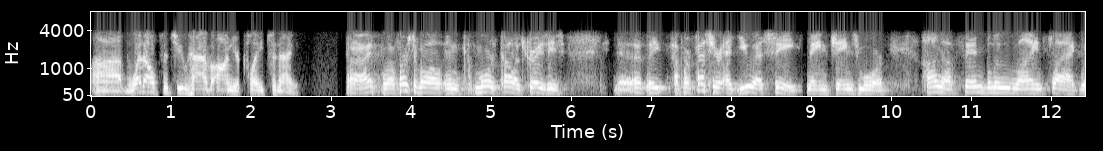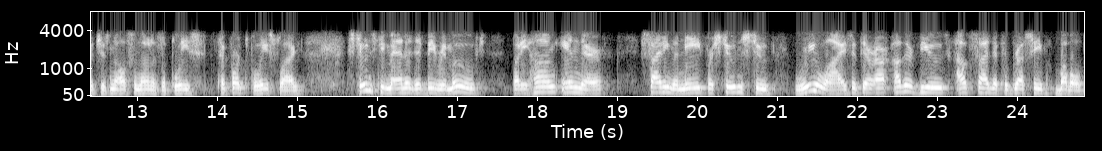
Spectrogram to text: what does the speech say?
Uh, what else did you have on your plate tonight? All right. Well, first of all, in more college crazies, uh, a professor at USC named James Moore hung a thin blue line flag, which is also known as the police support the police flag. Students demanded it be removed, but he hung in there, citing the need for students to realize that there are other views outside the progressive bubble.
